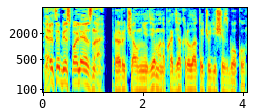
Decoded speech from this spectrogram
«Это бесполезно!» — прорычал мне демон, обходя крылатое чудище сбоку.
